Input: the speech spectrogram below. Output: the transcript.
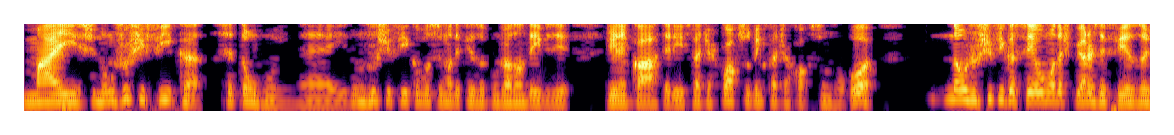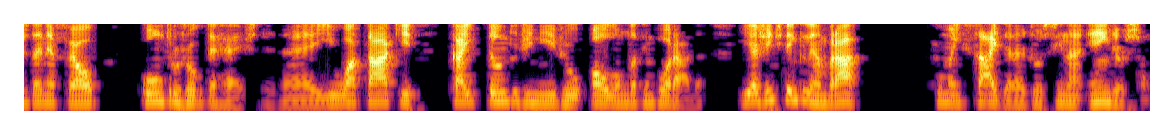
mas não justifica ser tão ruim, né? E não justifica você uma defesa com Jordan Davis e Jalen Carter e Fletcher Cox, tudo bem que Fletcher Cox não jogou, não justifica ser uma das piores defesas da NFL contra o jogo terrestre, né? E o ataque cai tanto de nível ao longo da temporada. E a gente tem que lembrar que uma insider, a Josina Anderson,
